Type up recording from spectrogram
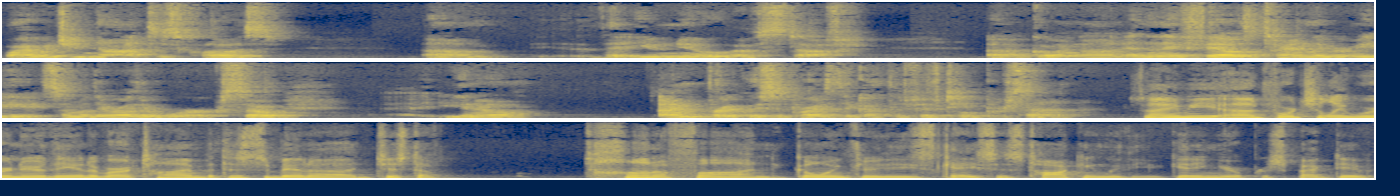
why would you not disclose um, that you knew of stuff uh, going on? And then they failed to timely remediate some of their other work. So, you know, I'm frankly surprised they got the 15%. So, Amy, unfortunately, we're near the end of our time, but this has been a, just a ton of fun going through these cases, talking with you, getting your perspective.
